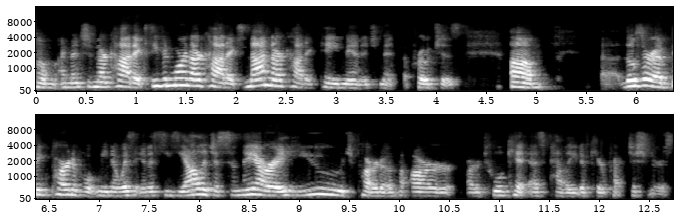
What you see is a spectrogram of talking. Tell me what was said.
um, I mentioned narcotics, even more narcotics, non-narcotic pain management approaches. Um, uh, those are a big part of what we know as anesthesiologists, and they are a huge part of our, our toolkit as palliative care practitioners.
